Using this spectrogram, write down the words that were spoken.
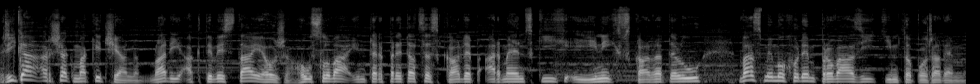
Říká Aršak Makičian, mladý aktivista, jehož houslová interpretace skladeb arménských i jiných skladatelů vás mimochodem provází tímto pořadem.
